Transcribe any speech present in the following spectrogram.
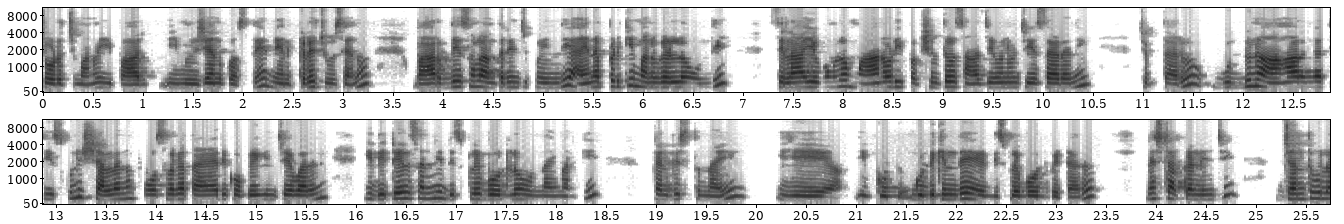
చూడొచ్చు మనం ఈ పార్క్ ఈ మ్యూజియానికి వస్తే. నేను ఇక్కడే చూశాను. భారతదేశంలో అంతరించిపోయింది. అయినప్పటికీ మనుగడలో ఉంది. శిలాయుగంలో మానవుడు ఈ పక్షులతో సహజీవనం చేశాడని చెప్తారు. గుడ్డును ఆహారంగా తీసుకుని షెల్లను పూసలుగా తయారీకి ఉపయోగించేవారని ఈ డీటెయిల్స్ అన్ని డిస్ప్లే బోర్డులో ఉన్నాయి మనకి కనిపిస్తున్నాయి. ఈ ఈ గుడ్డు గుడ్డు కిందే డిస్ప్లే బోర్డు పెట్టారు. నెక్స్ట్ అక్కడి నుంచి జంతువుల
